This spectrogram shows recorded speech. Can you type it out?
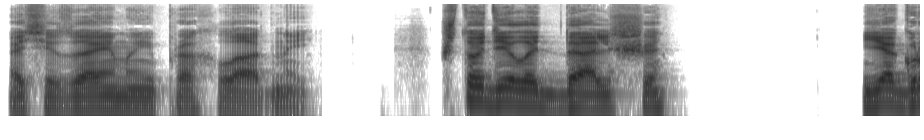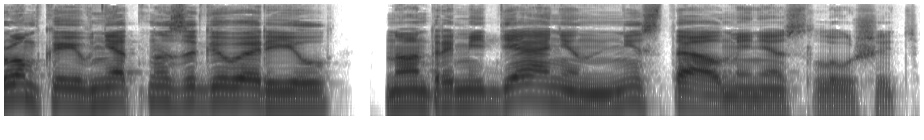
осязаемой и прохладной. Что делать дальше? Я громко и внятно заговорил, но андромедянин не стал меня слушать.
